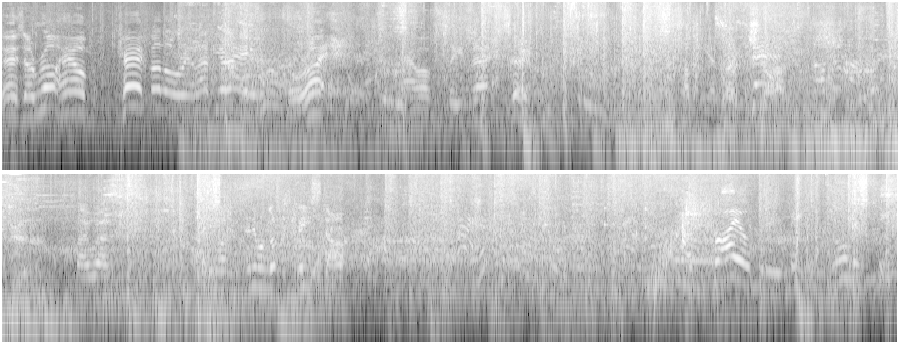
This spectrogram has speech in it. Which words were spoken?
There's a rot helm! Careful or he'll have your head! All right. Now I've seen that too. Coming your throat shot. So, um, anyone, anyone got the key star? A vile brew makes no mistake.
